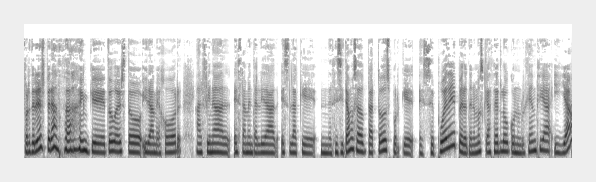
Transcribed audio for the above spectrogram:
por tener esperanza en que todo esto irá mejor. Al final, esta mentalidad es la que necesitamos adoptar todos porque se puede, pero tenemos que hacerlo con urgencia y ya.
